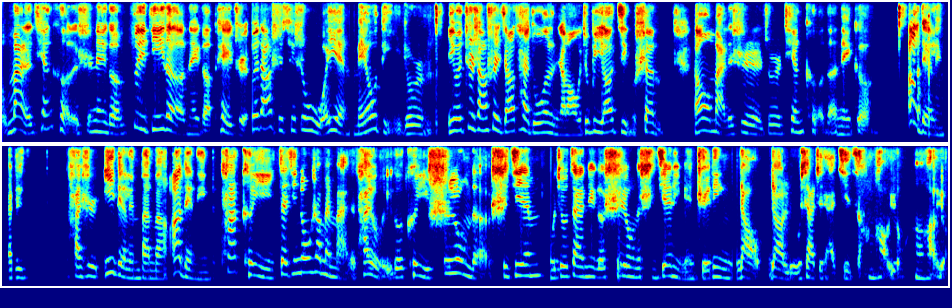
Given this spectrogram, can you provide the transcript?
我买的天可的是那个最低的那个配置，因为当时其实我也没有底，就是因为智商税交太多了，你知道吗？我就比较谨慎。然后我买的是就是天可的那个二点零还是还是一点零版本？二点零，它可以在京东上面买的，它有一个可以试用的时间，我就在那个试用的时间里面决定要要留下这台机子，很好用，很好用。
